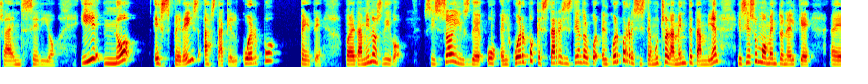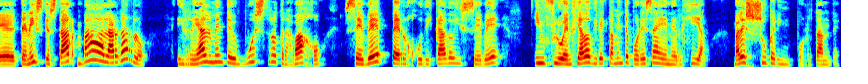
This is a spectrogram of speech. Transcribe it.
O sea, en serio. Y no esperéis hasta que el cuerpo pete. Porque también os digo, si sois de el cuerpo que está resistiendo, el, cuerpo resiste mucho, la mente también, y si es un momento en el que eh, tenéis que estar, va a alargarlo. Y realmente vuestro trabajo se ve perjudicado y se ve influenciado directamente por esa energía, ¿vale? Es súper importante,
